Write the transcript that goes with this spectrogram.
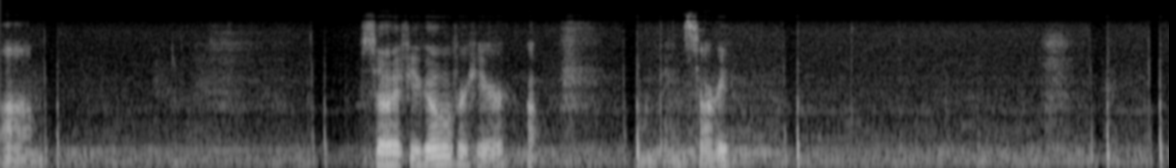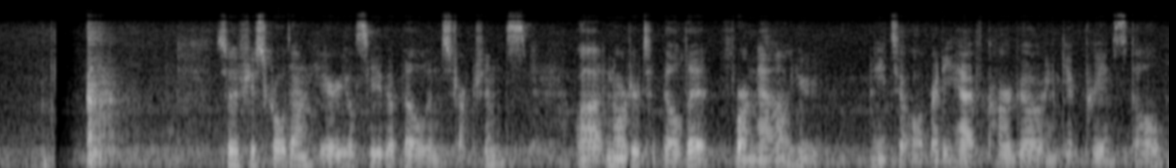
Um, so if you go over here, oh, one thing, sorry. So if you scroll down here, you'll see the build instructions. Uh, in order to build it, for now, you need to already have cargo and git pre-installed.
